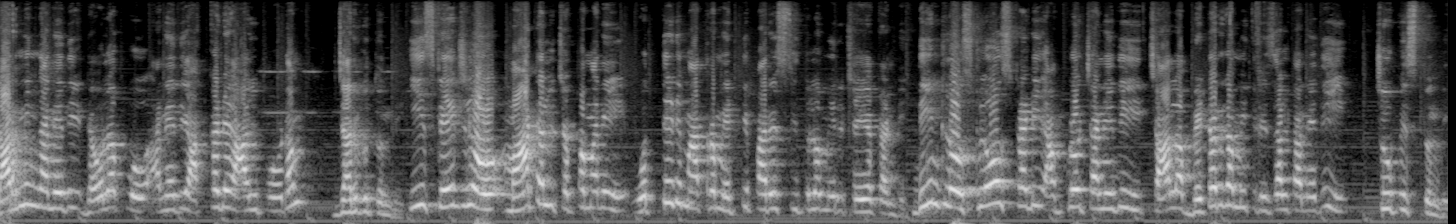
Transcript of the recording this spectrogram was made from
లర్నింగ్ అనేది డెవలప్ అనేది అక్కడే ఆగిపోవడం జరుగుతుంది. ఈ స్టేజ్లో మాటలు చెప్పమని ఒత్తిడి మాత్రం ఎట్టి పరిస్థితిలో మీరు చేయకండి. దీంట్లో స్లో స్టడీ అప్రోచ్ అనేది చాలా బెటర్గా మీకు రిజల్ట్ అనేది చూపిస్తుంది.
